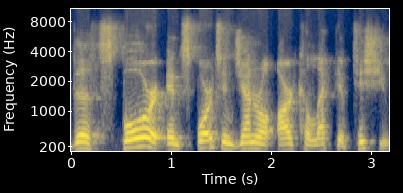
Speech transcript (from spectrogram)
The sport and sports in general are collective tissue.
